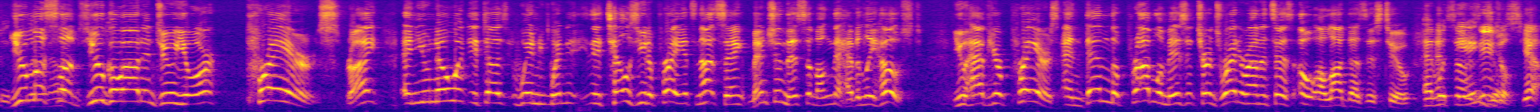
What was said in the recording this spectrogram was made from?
you clear it out. Muslims, you go out and do your prayers, right? And you know what it does when when it tells you to pray, it's not saying mention this among the heavenly host. You have your prayers, and then the problem is it turns right around and says, "Oh, Allah does this too." And with so the does angels. yeah.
